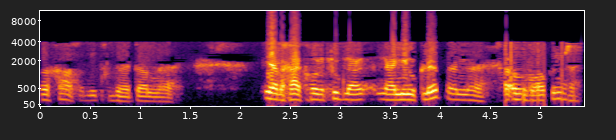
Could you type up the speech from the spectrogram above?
teruggaan. Als dat niet gebeurt, dan, ja, dan ga ik gewoon op zoek naar, naar een nieuwe club. En overal kunnen zijn.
